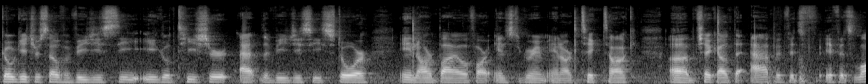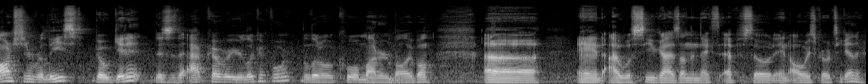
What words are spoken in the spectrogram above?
go get yourself a VGC Eagle t shirt at the VGC store in our bio of our Instagram and our TikTok. Um, check out the app if it's if it's launched and released. Go get it. This is the app cover you're looking for. The little cool modern volleyball. Uh, and I will see you guys on the next episode and always grow together.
